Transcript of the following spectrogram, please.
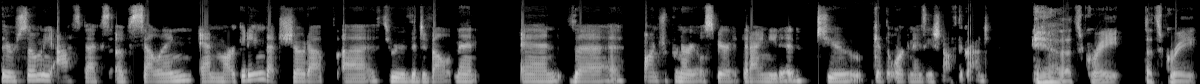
There are so many aspects of selling and marketing that showed up uh, through the development and the entrepreneurial spirit that I needed to get the organization off the ground. Yeah, that's great. That's great.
